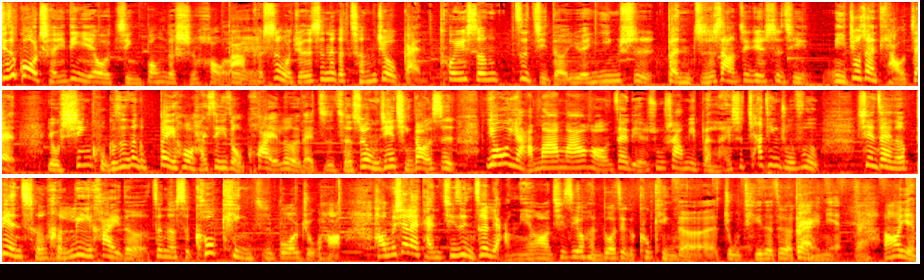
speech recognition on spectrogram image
其实过程一定也有紧绷的时候啦，可是我觉得是那个成就感推升自己的原因是本质上这件事情，你就算挑战有辛苦，可是那个背后还是一种快乐在支撑。所以，我们今天请到的是优雅妈妈哈，在脸书上面本来是家庭主妇，现在呢变成很厉害的，真的是 cooking 直播主哈。好，我们先来谈，其实你这两年哦，其实有很多这个 cooking 的主题的这个概念，对，然后也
